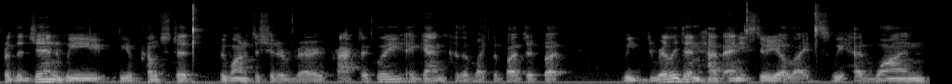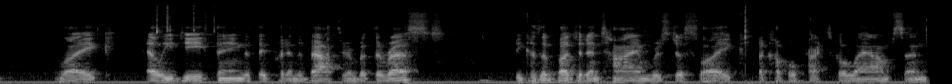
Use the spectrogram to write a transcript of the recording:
for the Djinn, we we approached it. We wanted to shoot it very practically, again because of like the budget, but we really didn't have any studio lights. We had one like LED thing that they put in the bathroom, but the rest, because of budget and time, was just like a couple practical lamps and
